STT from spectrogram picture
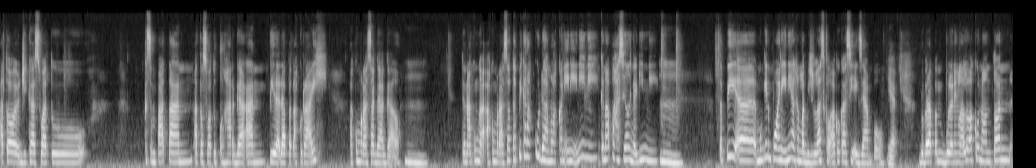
Atau jika suatu kesempatan atau suatu penghargaan tidak dapat aku raih aku merasa gagal Hmm. dan aku nggak aku merasa tapi kan aku udah melakukan ini ini ini kenapa hasilnya nggak gini Hmm. Tapi eh, mungkin poin ini akan lebih jelas kalau aku kasih example. Ya. Beberapa bulan yang lalu aku nonton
